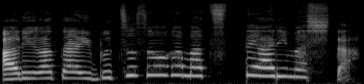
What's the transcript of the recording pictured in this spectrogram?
ありがたい仏像が祀ってありました。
